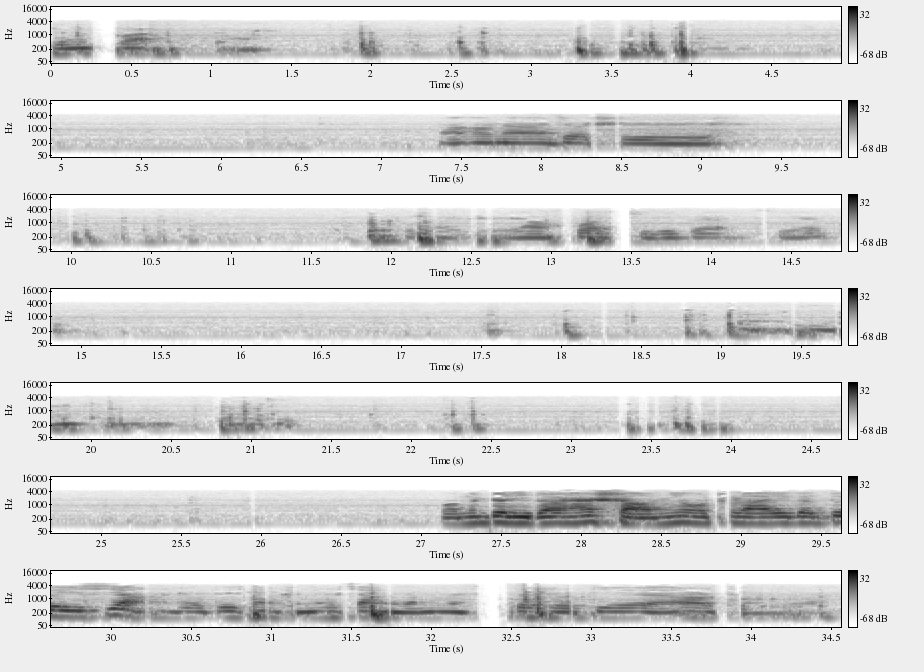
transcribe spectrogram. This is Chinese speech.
英国然后呢就是要获取一个结果。我这里边还少扭出来一个对象，这个对象肯定是下面咱们的 special DA 二层对吧？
